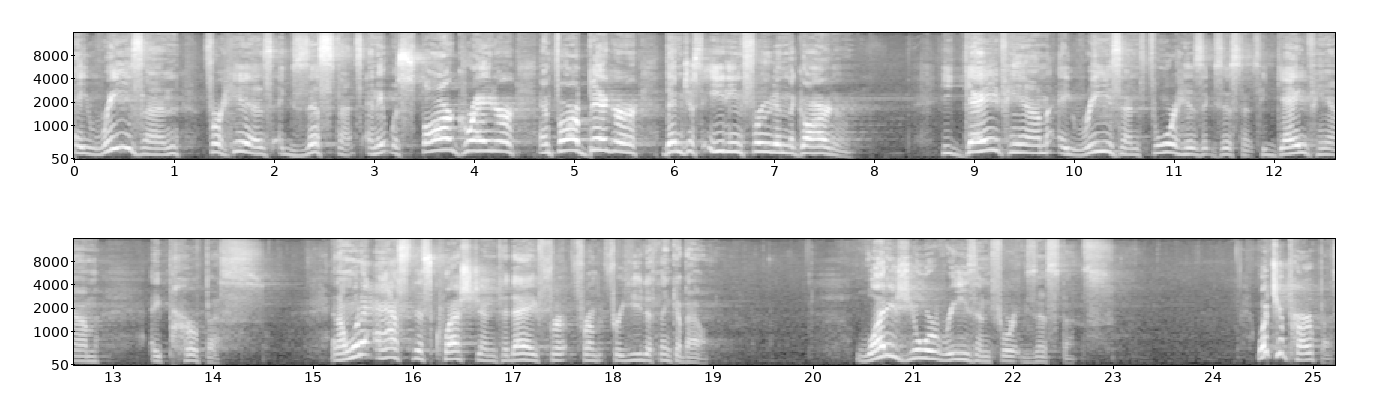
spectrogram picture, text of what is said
a reason for his existence, and it was far greater and far bigger than just eating fruit in the garden. He gave him a reason for his existence, he gave him a purpose. And I want to ask this question today for, for, for you to think about. What is your reason for existence? What's your purpose?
